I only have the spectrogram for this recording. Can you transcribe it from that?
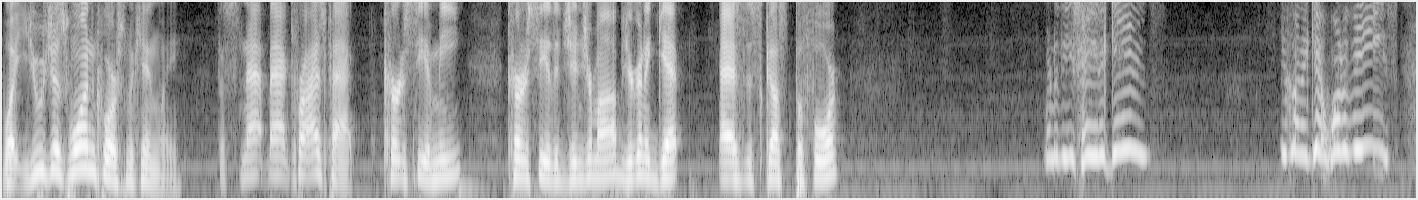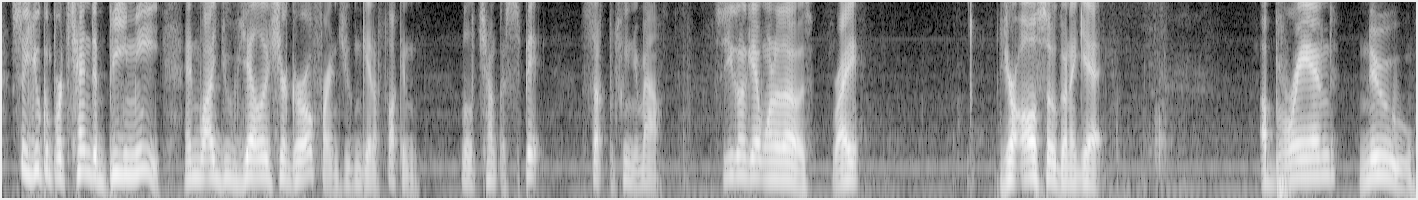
what you just won, Corpse McKinley, the snapback prize pack, courtesy of me, courtesy of the Ginger Mob, you're going to get, as discussed before, one of these hater gators. You're going to get one of these. So you can pretend to be me. And while you yell at your girlfriend, you can get a fucking little chunk of spit stuck between your mouth. So you're going to get one of those, right? You're also going to get a brand new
